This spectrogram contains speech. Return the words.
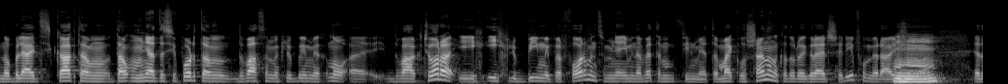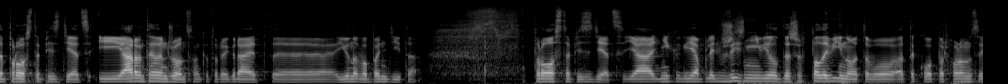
Но, блядь, как там, там у меня до сих пор там два самых любимых, ну, э, два актера, и их, их любимый перформанс у меня именно в этом фильме. Это Майкл Шеннон, который играет шериф умирающего. Mm-hmm. Это просто пиздец. И Аарон Тейлор Джонсон, который играет э, юного бандита просто пиздец. Я, никак, я, блядь, в жизни не видел даже в половину этого, от такого перформанса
